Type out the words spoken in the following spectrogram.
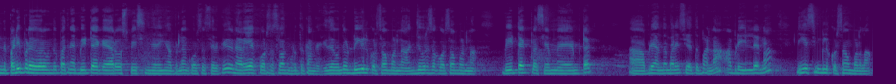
இந்த படிப்போட விவரம் வந்து பார்த்தீங்கன்னா பிடெக் ஏரோஸ்பேஸ் இன்ஜினியரிங் அப்படிலாம் கோர்சஸ் இருக்குது நிறைய கோர்சஸ்லாம் கொடுத்துருக்காங்க. இதை வந்து டியூல் கோர்ஸாகவும் பண்ணலாம். அஞ்சு வருஷம் கோர்ஸாகவும் பண்ணலாம். பிடெக் ப்ளஸ் எம் எம்டெக் அப்படியே அந்த மாதிரி சேர்த்து பண்ணலாம். அப்படி இல்லைன்னா நீங்கள் சிங்கிள் கோர்ஸாகவும் பண்ணலாம்.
